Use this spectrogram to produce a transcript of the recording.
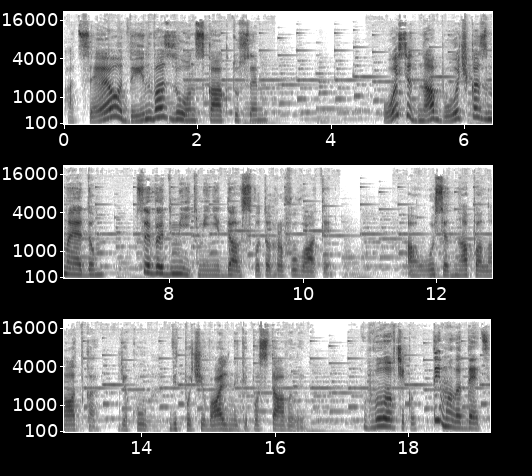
А це один вазон з кактусем. Ось одна бочка з медом. Це ведмідь мені дав сфотографувати. А ось одна палатка, яку відпочивальники поставили. Вовчику, ти молодець,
